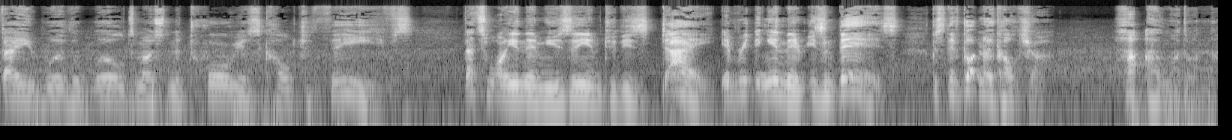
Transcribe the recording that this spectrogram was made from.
They were the world's most notorious culture thieves. That's why in their museum to this day, everything in there isn't theirs. Because they've got no culture. Ha al Madonna.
